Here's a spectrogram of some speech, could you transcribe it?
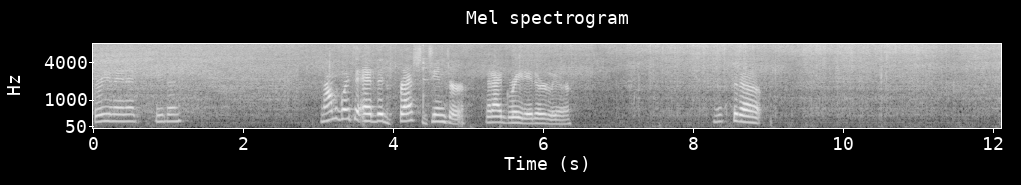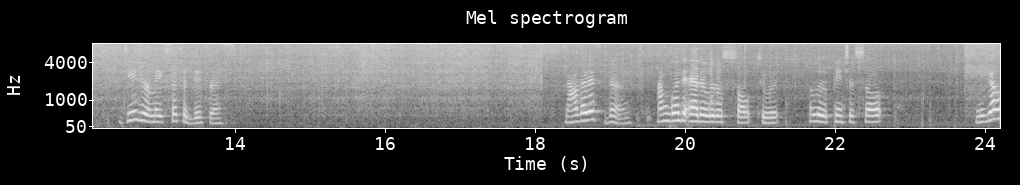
three minutes even. Now I'm going to add the fresh ginger that I grated earlier. Mix it up. Ginger makes such a difference. Now that it's done, I'm going to add a little salt to it, a little pinch of salt. Here you go,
